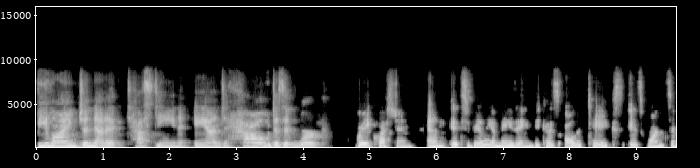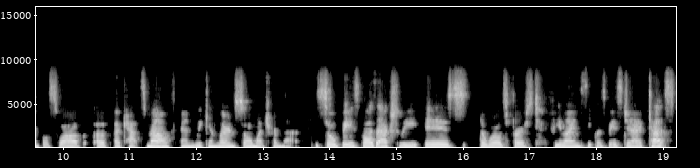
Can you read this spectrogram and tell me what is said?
feline genetic testing and how does it work? Great question. And it's really amazing because all it takes is one simple swab of a cat's mouth and we can learn so much from that. So BasePaws actually is the world's first feline sequence based genetic test.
